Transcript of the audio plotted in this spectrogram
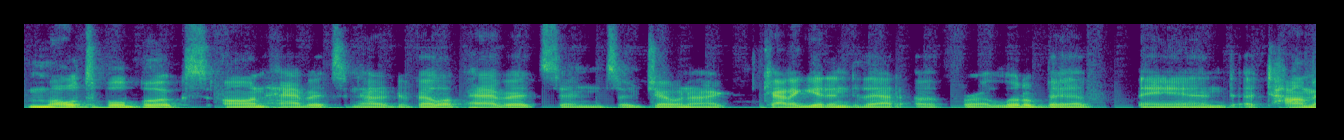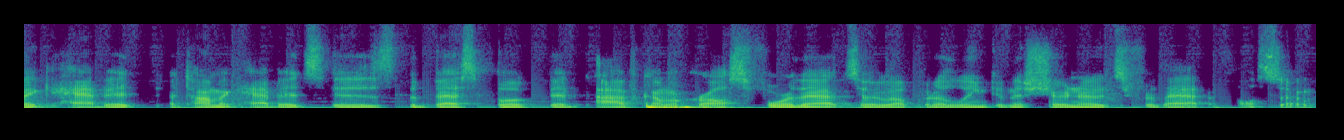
multiple books on habits and how to develop habits. And so Joe and I kind of get into that uh, for a little bit. And Atomic Habit, Atomic Habits is the best book that I've come across for that. So I'll put a link in the show notes for that also.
